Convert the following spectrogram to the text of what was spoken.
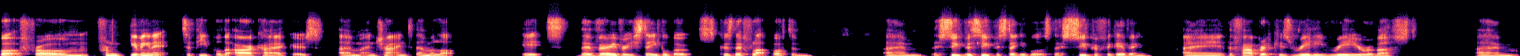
But from from giving it to people that are kayakers um, and chatting to them a lot, it's they're very very stable boats because they're flat bottomed. Um, they're super super stable. They're super forgiving. Uh, the fabric is really really robust. Um,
